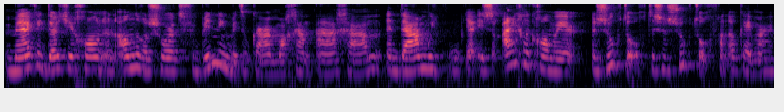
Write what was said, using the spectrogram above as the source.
merk ik dat je gewoon een andere soort verbinding met elkaar mag gaan aangaan. En daar moet, ja, is eigenlijk gewoon weer een zoektocht. Het is een zoektocht van oké, maar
